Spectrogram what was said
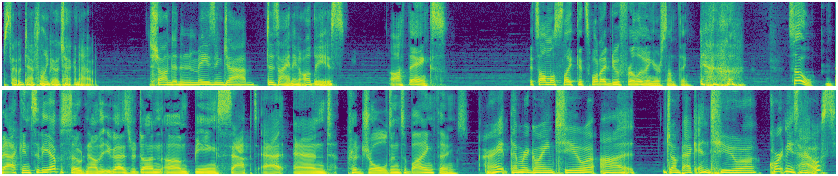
So definitely go check it out. Sean did an amazing job designing all these. Aw, thanks. It's almost like it's what I do for a living or something. so, back into the episode now that you guys are done um, being sapped at and cajoled into buying things. All right, then we're going to uh, jump back into uh, Courtney's house.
